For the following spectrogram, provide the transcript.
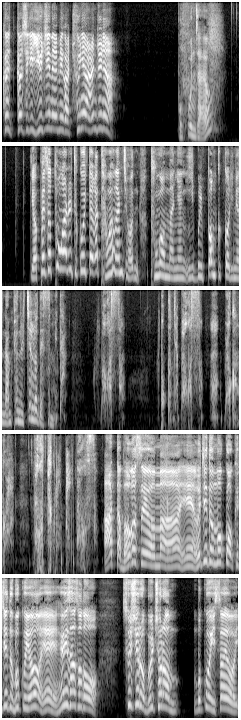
그 거시기 유진 애미가 주냐 안 주냐? 복분자요? 옆에서 통화를 듣고 있다가 당황한 전 붕어 마냥 입을 뻥끗거리며 남편을 찔러댔습니다. 먹었어. 복분자 먹었어. 어, 먹은 거야. 먹었다 그래. 빨리 먹었어. 아따 먹었어요 엄마. 예 어제도 먹고 그제도 먹고요. 예 회사서도 수시로 물처럼 먹고 있어요.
